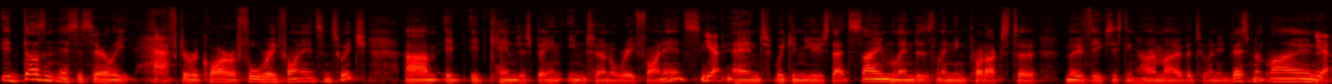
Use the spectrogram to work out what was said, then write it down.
it doesn't necessarily have to require a full refinance and switch. Um, it, it can just be an internal refinance. Yeah. And we can use that same lender's lending products to move the existing home over to an investment loan, Yeah.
